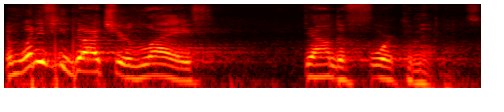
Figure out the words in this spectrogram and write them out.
And what if you got your life down to four commitments?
